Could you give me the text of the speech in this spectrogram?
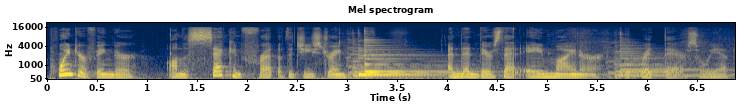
pointer finger on the second fret of the G string, and then there's that A minor right there. So we have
